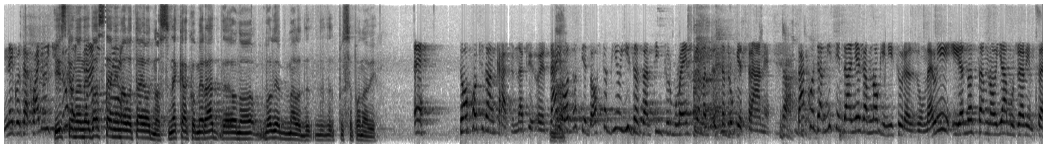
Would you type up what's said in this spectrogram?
nego zahvaljujući Iskreno, nedostaje mi malo taj odnos. Nekako me rad, ono, volio bi malo da, da, da se ponovi. E, to hoću da vam kažem. Znači, e, taj da. odnos je dosta bio izazvan tim turbulencijama sa druge strane. Da. Tako da mislim da njega mnogi nisu razumeli i jednostavno ja mu želim sve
